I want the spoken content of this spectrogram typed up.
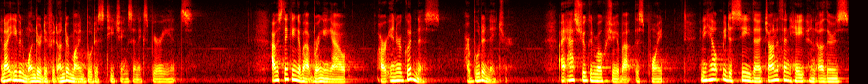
And I even wondered if it undermined Buddhist teachings and experience. I was thinking about bringing out our inner goodness, our Buddha nature. I asked Shugen Roshi about this point, and he helped me to see that Jonathan Haidt and others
